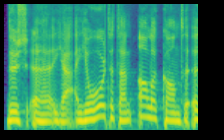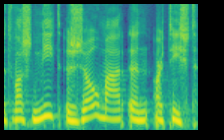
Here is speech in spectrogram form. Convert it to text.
Dus uh, ja, je hoort het aan alle kanten. Het was niet zomaar een artiest.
